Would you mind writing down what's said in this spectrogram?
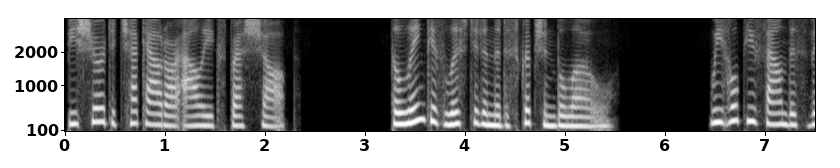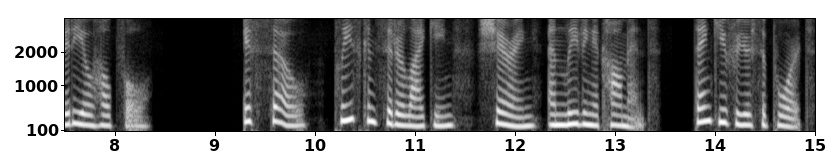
be sure to check out our AliExpress shop. The link is listed in the description below. We hope you found this video helpful. If so, please consider liking, sharing, and leaving a comment. Thank you for your support.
